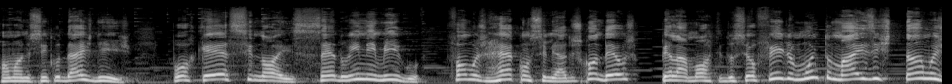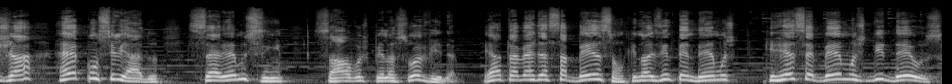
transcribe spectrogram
Romanos 5,10 diz: Porque se nós, sendo inimigo, fomos reconciliados com Deus, pela morte do seu filho, muito mais estamos já reconciliados. Seremos sim salvos pela sua vida. É através dessa bênção que nós entendemos que recebemos de Deus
